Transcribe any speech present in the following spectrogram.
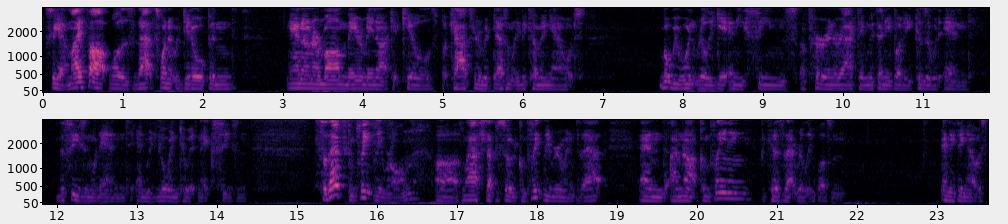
so yeah, my thought was that's when it would get opened. Anna and her mom may or may not get killed, but Catherine would definitely be coming out. But we wouldn't really get any scenes of her interacting with anybody because it would end. The season would end, and we'd go into it next season. So that's completely wrong. Uh, last episode completely ruined that and I'm not complaining because that really wasn't anything I was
